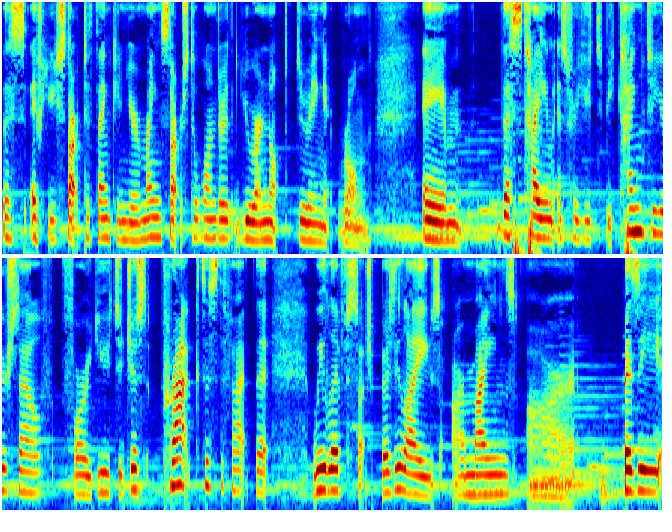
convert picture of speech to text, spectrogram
This if you start to think and your mind starts to wander, you are not doing it wrong. Um, this time is for you to be kind to yourself, for you to just practice the fact that we live such busy lives, our minds are busy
